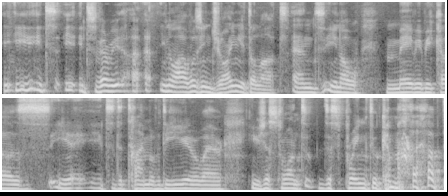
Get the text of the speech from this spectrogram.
it's it's very uh, uh, you know I was enjoying it a lot and you know maybe because it's the time of the year where you just want the spring to come up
